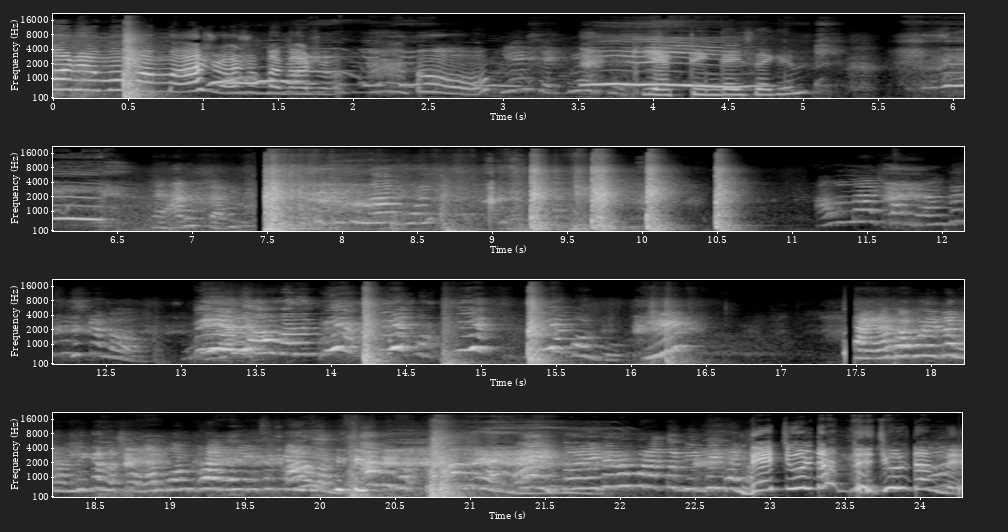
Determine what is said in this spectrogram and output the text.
আরে মামা আসো কি অ্যাক্টিং গাইস দেখেন দে চুল টান দে চুল টান দে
